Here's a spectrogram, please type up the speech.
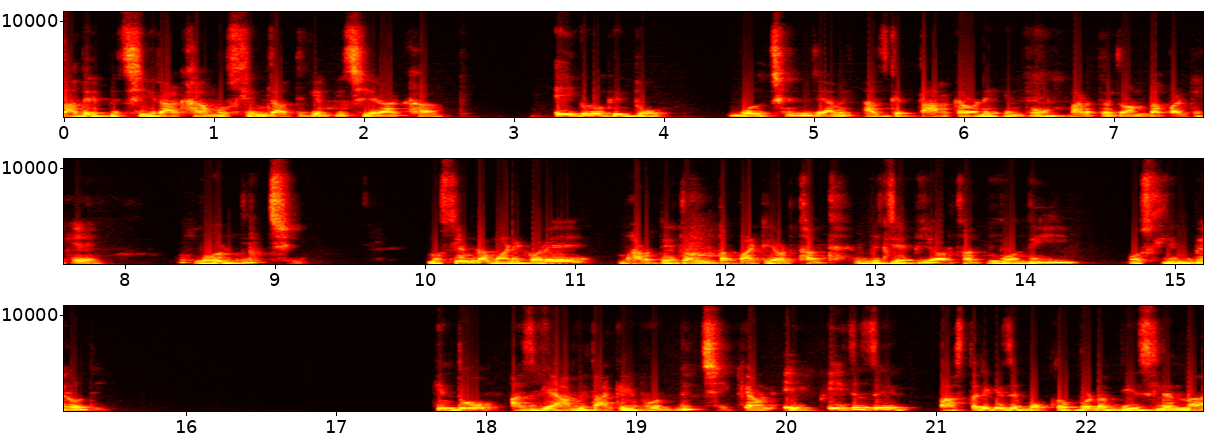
তাদের পিছিয়ে রাখা, মুসলিম জাতিকে পিছিয়ে রাখা, এইগুলো কিন্তু বলছেন যে আমি আজকে তার কারণে কিন্তু ভারতীয় জনতা পার্টিকে ভোট দিচ্ছি। মুসলিমরা মনে করে ভারতীয় জনতা পার্টি অর্থাৎ বিজেপি, অর্থাৎ মোদী, মুসলিম বিরোধী কিন্তু আজকে আমি তাকেই ভোট দিচ্ছি। কারণ এই এই যে যে পাঁচ তারিখে যে বক্তব্যটা দিয়েছিলেন না,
